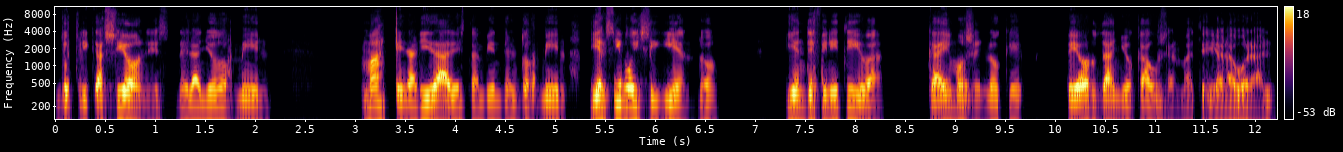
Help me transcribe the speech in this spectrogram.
duplicaciones del año 2000, más penalidades también del 2000, y así voy siguiendo, y en definitiva caemos en lo que peor daño causa en materia laboral,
